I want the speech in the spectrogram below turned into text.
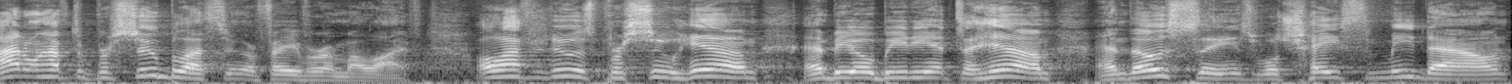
I don't have to pursue blessing or favor in my life. All I have to do is pursue Him and be obedient to Him, and those things will chase me down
